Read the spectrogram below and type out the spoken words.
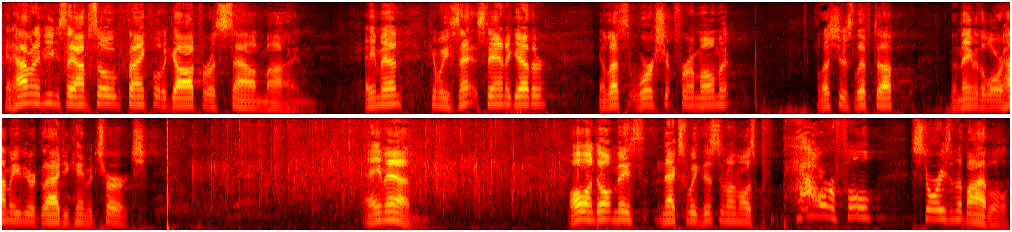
And how many of you can say, I'm so thankful to God for a sound mind? Amen. Can we stand together and let's worship for a moment? Let's just lift up the name of the Lord. How many of you are glad you came to church? Amen. Oh, and don't miss next week. This is one of the most powerful stories in the Bible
